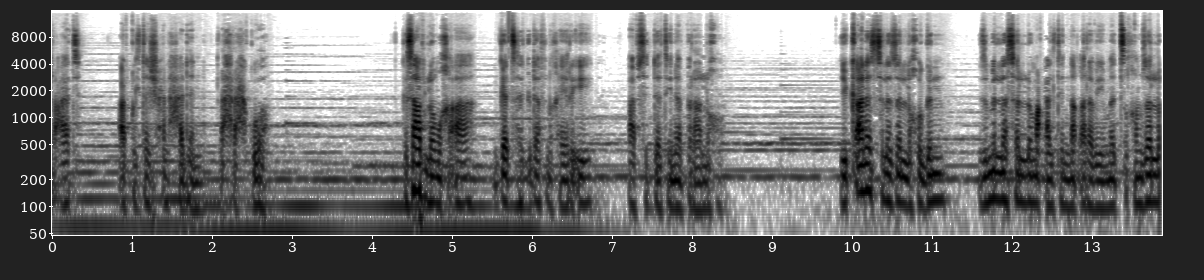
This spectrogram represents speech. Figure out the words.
ስርዓት ኣብ 2001 ራሕራሕክዎ ክሳብ ሎሚ ከዓ ገጽ ህግደፍ ንኸይርኢ ኣብ ስደት ይነብር ኣለኹ ይቃለስ ስለ ዘለኹ ግን ዝምለሰሉ መዓልቲ እናቐረበ ይመጽእ ከም ዘሎ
